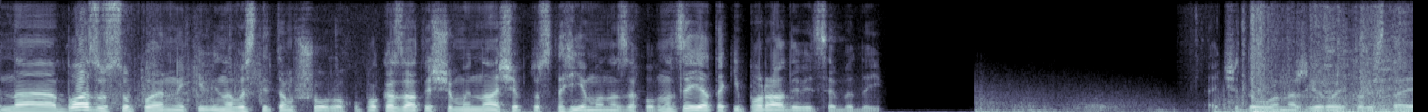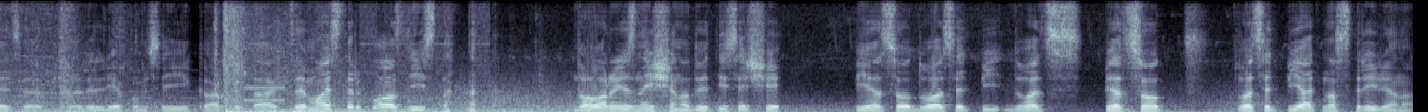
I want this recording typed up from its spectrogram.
на базу суперників і навести там шороху, показати, що ми начебто стаємо на захоп. Ну, це я такі поради від себе даю. Е, Чудово наш герой користається рельєфом цієї карти, так? Це майстер-клас, дійсно. Долари знищено 2525 настріляно.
